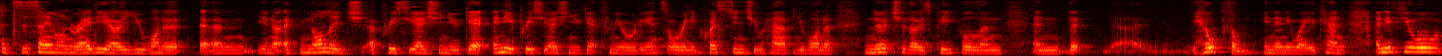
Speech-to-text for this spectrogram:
it's the same on radio. You want to, um, you know, acknowledge appreciation you get, any appreciation you get from your audience, or any questions you have. You want to nurture those people and and that uh, help them in any way you can. And if you're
